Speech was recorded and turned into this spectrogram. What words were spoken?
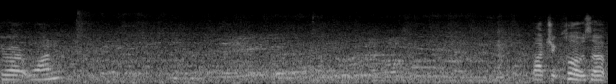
you're at one. Watch it close up.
